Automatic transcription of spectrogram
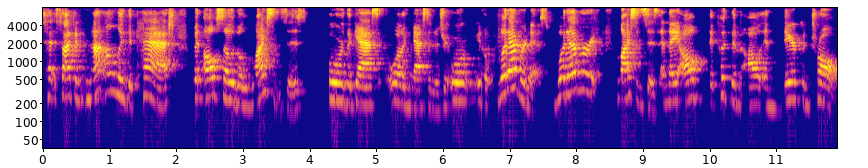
t- siphon not only the cash but also the licenses for the gas oil and gas industry or you know whatever it is whatever licenses and they all they put them all in their control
